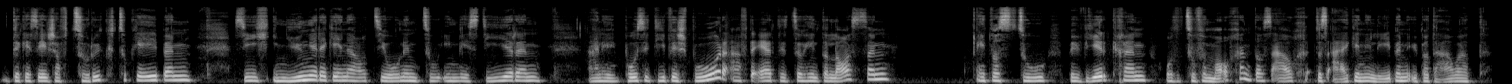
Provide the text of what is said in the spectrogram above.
der Gesellschaft zurückzugeben, sich in jüngere Generationen zu investieren, eine positive Spur auf der Erde zu hinterlassen, etwas zu bewirken oder zu vermachen, das auch das eigene Leben überdauert.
